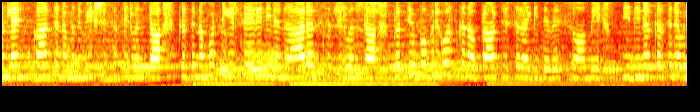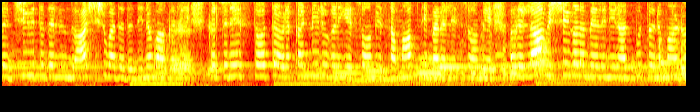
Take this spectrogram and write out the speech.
ಆನ್ಲೈನ್ ಮುಖಾಂತರ ನಮ್ಮನ್ನು ವೀಕ್ಷಿಸುತ್ತಿರುವಂಥ ಕರ್ತನ ನಮ್ಮೊಟ್ಟಿಗೆ ಸೇರಿ ನಿನ್ನನ್ನು ಆರಾಧಿಸುತ್ತಿರುವಂಥ ಪ್ರತಿಯೊಬ್ಬೊಬ್ಬರಿಗೋಸ್ಕರ ನಾವು ಪ್ರಾರ್ಥಿಸೋರಾಗಿದ್ದೇವೆ ಸ್ವಾಮಿ ಈ ದಿನ ಕರ್ತನೆ ಅವರ ಜೀವಿತದಲ್ಲಿ ಒಂದು ಆಶೀರ್ವಾದದ ದಿನವಾಗಲಿ. ಕರ್ತನೆ ಸ್ತೋತ್ರ ಅವರ ಕಣ್ಣೀರುಗಳಿಗೆ ಸ್ವಾಮಿ ಸಮಾಪ್ತಿ ಬರಲಿ. ಸ್ವಾಮಿ ಅವರೆಲ್ಲ ವಿಷಯಗಳ ಮೇಲೆ ನೀನು ಅದ್ಭುತವನ್ನು ಮಾಡು.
